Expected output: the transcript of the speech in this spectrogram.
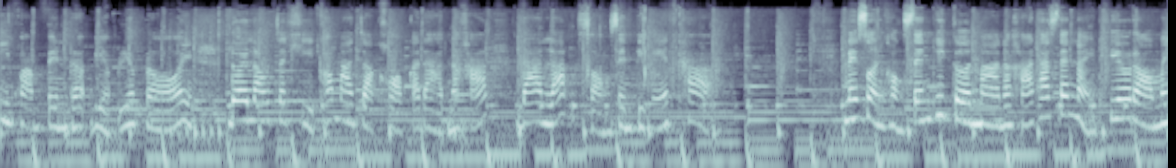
มีความเป็นระเบียบเรียบร้อย โดยเราจะขีดเข้ามาจากขอบกระดาษนะคะ ด้านละ2เซนติเมตรค่ะในส่วนของเส้นที่เกินมานะคะ ถ้าเส้นไหนที่เราไม่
